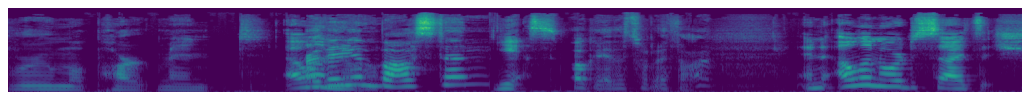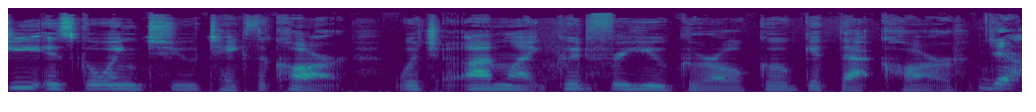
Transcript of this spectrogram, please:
room apartment. Are they in Boston? Yes. Okay, that's what I thought. And Eleanor decides that she is going to take the car, which I'm like, good for you, girl. Go get that car. Yeah.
